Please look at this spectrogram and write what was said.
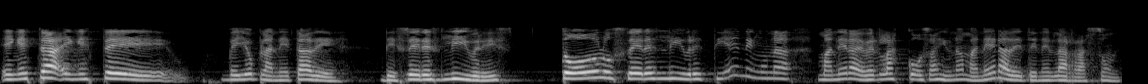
en esta, en este bello planeta de, de seres libres, todos los seres libres tienen una manera de ver las cosas y una manera de tener la razón.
